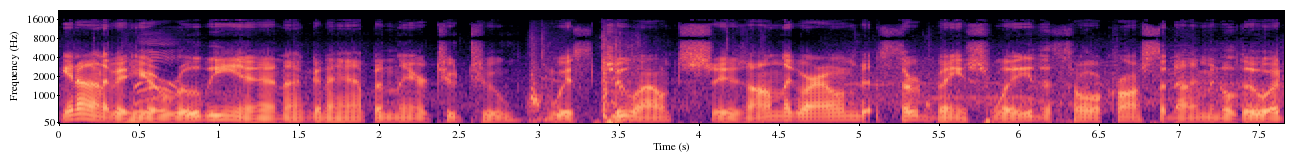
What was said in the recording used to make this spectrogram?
Get out of it here, Ruby, and not going to happen there. 2-2 with two outs is on the ground, third base way. The throw across the diamond will do it.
